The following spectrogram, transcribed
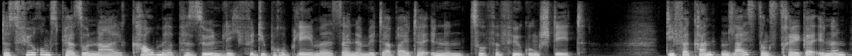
dass Führungspersonal kaum mehr persönlich für die Probleme seiner Mitarbeiterinnen zur Verfügung steht. Die verkannten Leistungsträgerinnen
